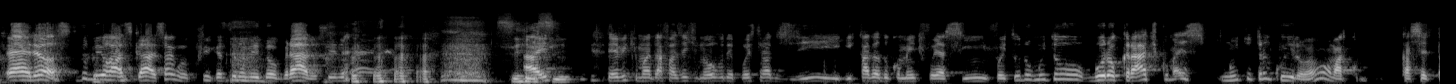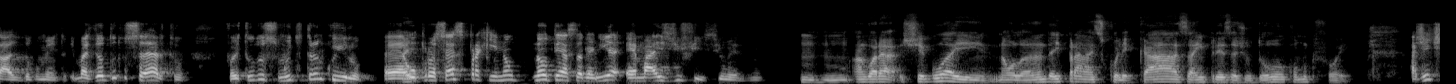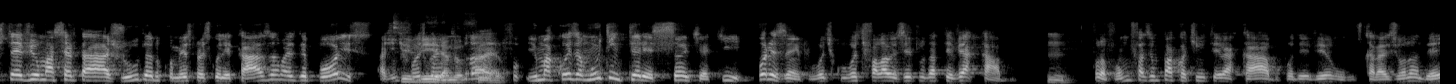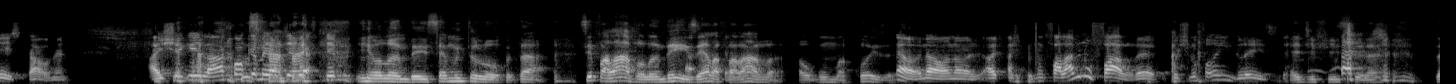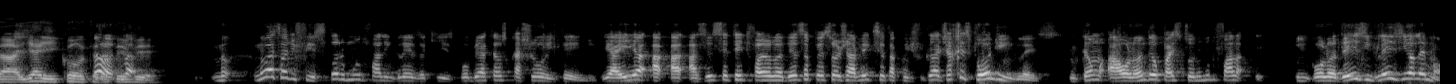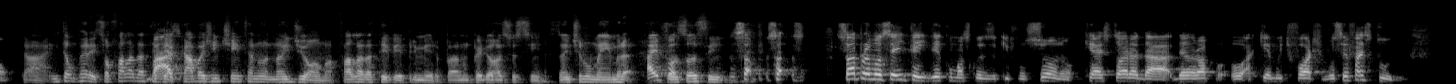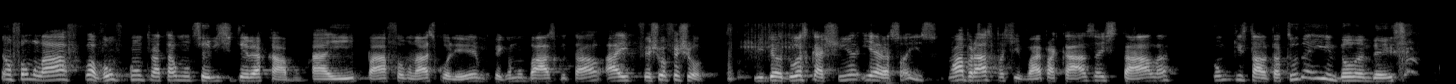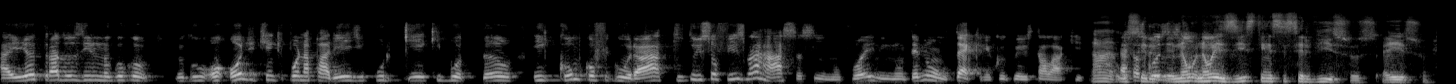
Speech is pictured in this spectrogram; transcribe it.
é, não, tudo meio rasgado, sabe? Fica tudo meio dobrado, assim, né? sim, Aí sim. teve que mandar fazer de novo, depois traduzir, e cada documento foi assim. Foi tudo muito burocrático, mas muito tranquilo. É uma cacetada de documento. Mas deu tudo certo. Foi tudo muito tranquilo. É, o processo, para quem não, não tem a cidadania, é mais difícil mesmo. Uhum. Agora, chegou aí na Holanda e para escolher casa, a empresa ajudou? Como que foi? A gente teve uma certa ajuda no começo para escolher casa, mas depois a gente Se foi vira, tudo. Filho. E uma coisa muito interessante aqui, por exemplo, vou te, vou te falar o exemplo da TV a cabo. Hum. Falou, vamos fazer um pacotinho de TV a cabo, poder ver os canais de holandês e tal, né? Aí cheguei lá, qual que é a melhor TV? Em holandês, isso é muito louco, tá? Você falava holandês? Ela falava alguma coisa? Não, não, não. A, a, não falava e não falo, né? Continuo falando inglês. É difícil, né? Tá, e aí, conta não, na TV. Não, não, é só difícil, todo mundo fala inglês aqui, bobear até os cachorros entendem. E aí, a, às vezes você tenta falar holandês, a pessoa já vê que você está com dificuldade, já responde em inglês. Então, a Holanda é o país que todo mundo fala em holandês, inglês e alemão. Tá, então peraí, só fala da TV Básico. acaba, a gente entra no, no, idioma. Fala da TV primeiro, para não perder o raciocínio. Senão a gente não lembra. Aí, sou assim. Só, só, só para você entender como as coisas aqui funcionam, que a história da, da Europa aqui é muito forte, você faz tudo. Então fomos lá, ó, vamos contratar um serviço de TV a cabo. Aí, pá, fomos lá, escolhemos, pegamos um básico e tal. Aí, fechou, fechou. Me deu duas caixinhas e era só isso. Um abraço para ti, vai para casa, instala, como que está? Tá tudo aí em holandês. Aí eu traduzindo no Google, no Google, onde tinha que pôr na parede, por quê, que botão e como configurar, tudo isso eu fiz na raça, assim, não foi, não teve um técnico que eu instalar aqui. Ah, Essas coisas não, não existem esses serviços, é isso?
